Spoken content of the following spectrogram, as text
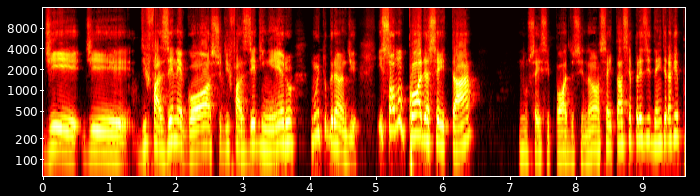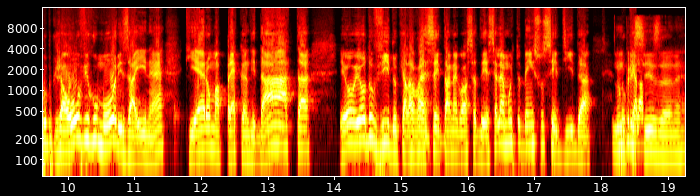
de, de, de fazer negócio, de fazer dinheiro muito grande. E só não pode aceitar não sei se pode ou se não, aceitar ser presidente da República. Já houve rumores aí, né? Que era uma pré-candidata. Eu, eu duvido que ela vai aceitar um negócio desse. Ela é muito bem sucedida. Não precisa, ela... né?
